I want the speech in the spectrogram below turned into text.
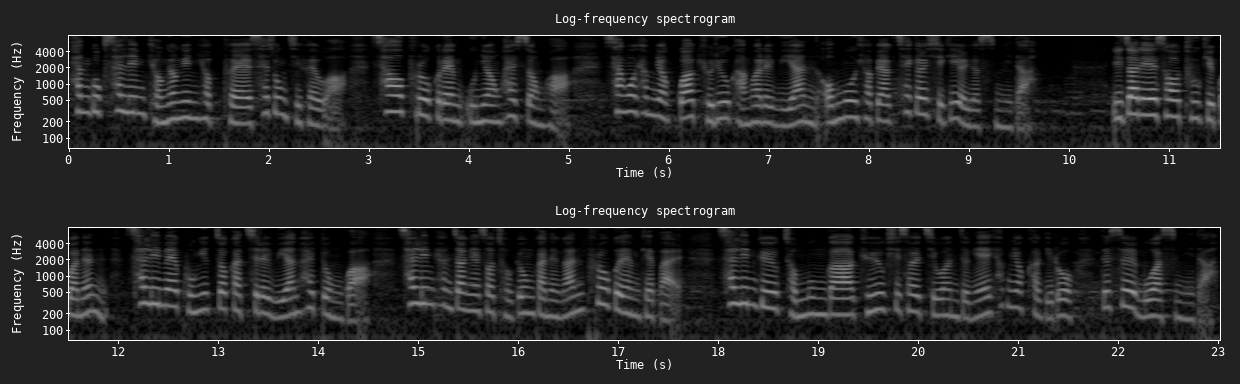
한국산림경영인협회 세종지회와 사업 프로그램 운영 활성화, 상호 협력과 교류 강화를 위한 업무 협약 체결식이 열렸습니다. 이 자리에서 두 기관은 산림의 공익적 가치를 위한 활동과 산림 현장에서 적용 가능한 프로그램 개발, 산림교육 전문가 교육시설 지원 등에 협력하기로 뜻을 모았습니다.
